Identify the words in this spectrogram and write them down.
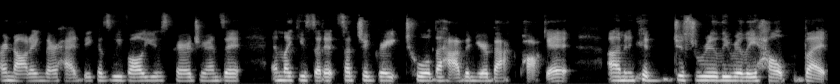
are nodding their head because we've all used paratransit. And like you said, it's such a great tool to have in your back pocket um, and could just really, really help. But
